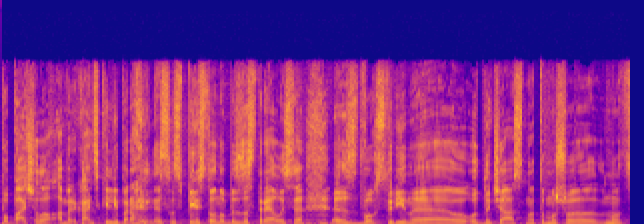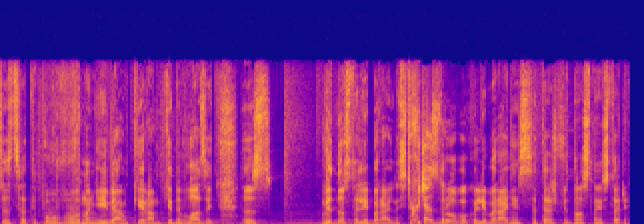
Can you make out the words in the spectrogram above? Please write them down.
побачило американське ліберальне суспільство, воно би застрелося е, з двох сторін е, одночасно, тому що ну це це типу воно ні в рамки рамки не влазить відносно ліберальності. Хоча з другого боку, ліберальність це теж відносна історія.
